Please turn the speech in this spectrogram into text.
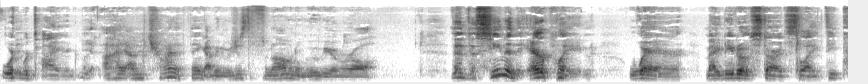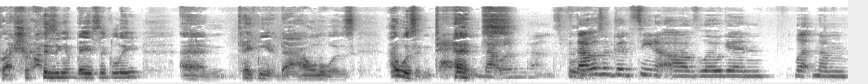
we're, we're tired? but- Yeah, I, I'm trying to think. I mean, it was just a phenomenal movie overall. the the scene in the airplane where Magneto starts like depressurizing it basically and taking it down was that was intense. That was intense. But that was a good scene of Logan letting them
